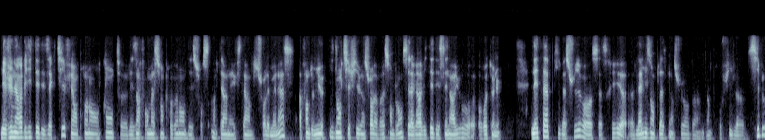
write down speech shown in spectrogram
les vulnérabilités des actifs et en prenant en compte les informations provenant des sources internes et externes sur les menaces, afin de mieux identifier bien sûr la vraisemblance et la gravité des scénarios euh, retenus. L'étape qui va suivre, ça serait euh, la mise en place bien sûr d'un profil euh, cible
